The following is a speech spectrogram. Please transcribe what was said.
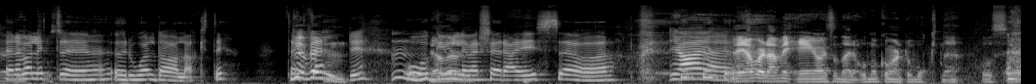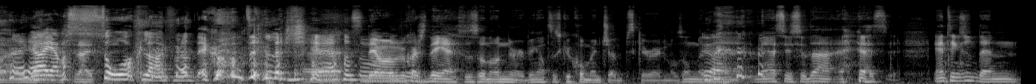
Ja, det var litt uh, Roald Dahl-aktig. Du er tenkte jeg. veldig Og Ja, Gullivers reise og Ja, ja, ja. Jeg var der med en gang sånn der Og nå kommer han til å våkne. Og så Ja, jeg var så klar for at det kom til å skje. Eh, så så det var kanskje det eneste sånn unnerving, at det skulle komme en jumpscare eller noe sånt. Men, Ja. eh, men jeg syns jo det er En ting som den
